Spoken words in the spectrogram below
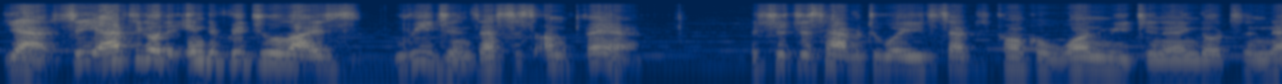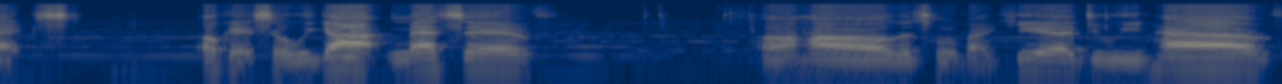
Yeah, see, I have to go to individualized regions. That's just unfair. It should just have it to where you just have to conquer one region and go to the next. Okay, so we got massive. Uh, how, let's move back here. Do we have...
